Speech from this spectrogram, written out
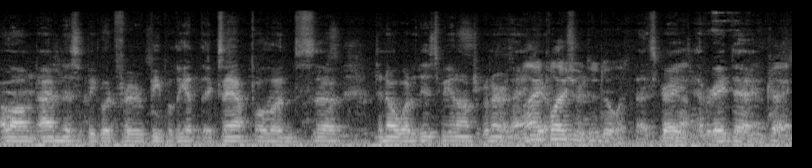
a, a long time. This would be good for people to get the example and uh, to know what it is to be an entrepreneur. Thank My you. pleasure to do it. That's great. Yeah. Have a great day. Okay.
